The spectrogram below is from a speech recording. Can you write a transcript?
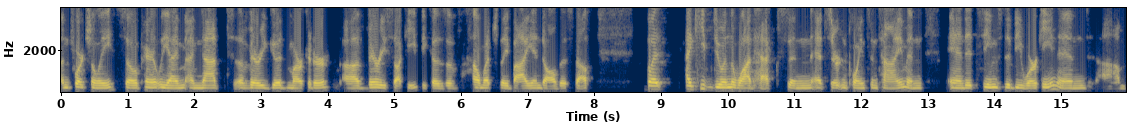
unfortunately. So apparently I'm I'm not a very good marketer uh, very sucky because of how much they buy into all this stuff. But I keep doing the WAD hex and at certain points in time, and and it seems to be working. And um,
